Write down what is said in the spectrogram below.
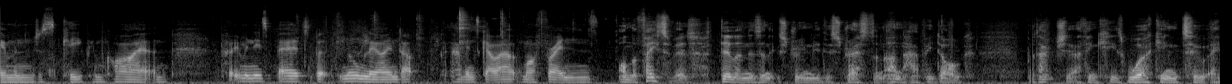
him and just keep him quiet and put him in his bed, but normally I end up having to go out with my friends. On the face of it, Dylan is an extremely distressed and unhappy dog. But actually, I think he's working to a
